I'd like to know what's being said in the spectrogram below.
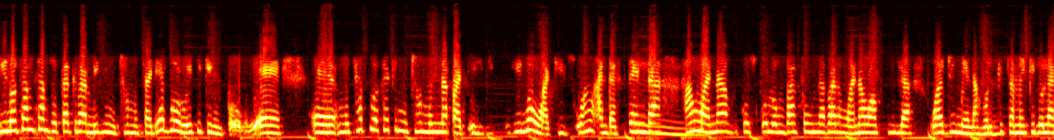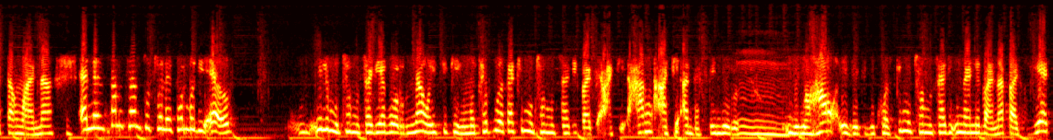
You know, sometimes kry-a maybe motho wa mosadi a bo rwetse ke eh eh mothapi wa ka ke motho wa monna but you know what is wang understanda Mm. ha ngwana ko sekolong ba founa ba ngwana wa kula wa dumela gore ke tsamaye ke lo lata ngwana. And then sometimes o thole somebody else e le motho wa mosadi ya bo re nna wa itse keng mothapiwa ka ke motho wa mosadi but gang a ke understand gore Mm. you know how is it? Because ke motho wa mosadi o na le bana but yet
